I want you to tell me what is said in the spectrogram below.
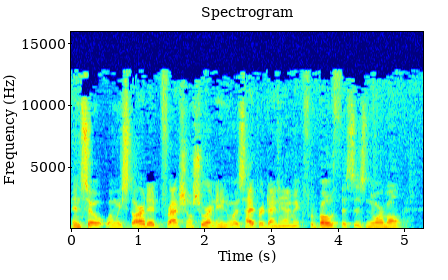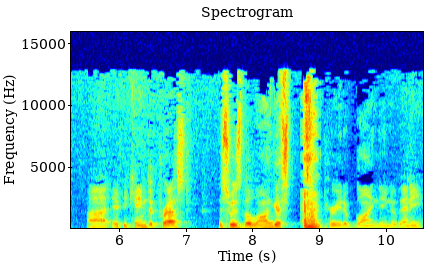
and so when we started, fractional shortening was hyperdynamic for both. This is normal. Uh, it became depressed. This was the longest period of blinding of any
